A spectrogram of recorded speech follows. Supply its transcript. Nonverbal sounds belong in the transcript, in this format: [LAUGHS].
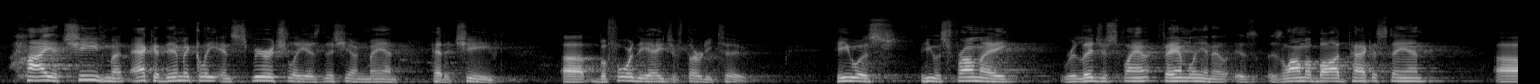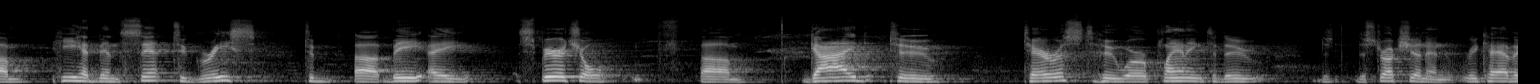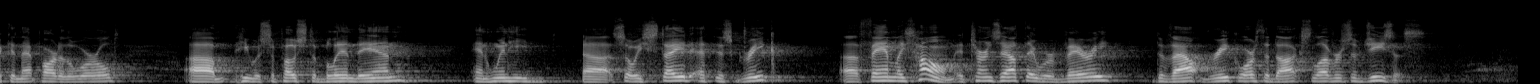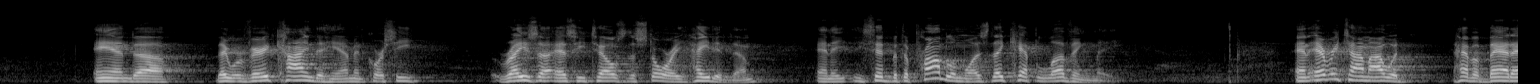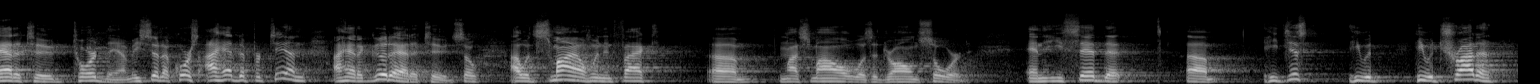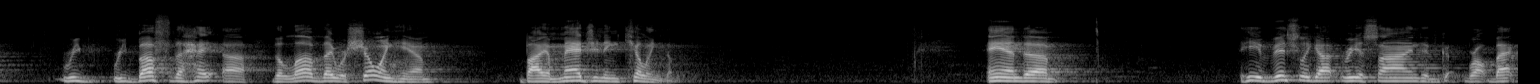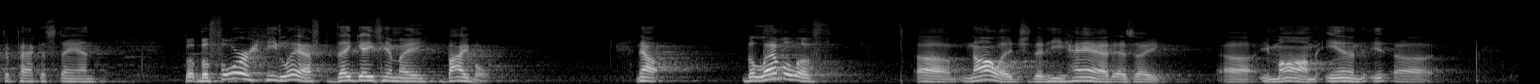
high achievement academically and spiritually as this young man had achieved uh, before the age of 32. He was, he was from a religious family in Islamabad, Pakistan. Um, he had been sent to Greece to uh, be a spiritual um, guide to terrorists who were planning to do destruction and wreak havoc in that part of the world. Um, he was supposed to blend in, and when he uh, so he stayed at this Greek uh, family's home. It turns out they were very devout Greek Orthodox lovers of Jesus, and. Uh, they were very kind to him. And of course, he, Reza, as he tells the story, hated them. And he, he said, But the problem was they kept loving me. And every time I would have a bad attitude toward them, he said, Of course, I had to pretend I had a good attitude. So I would smile when, in fact, um, my smile was a drawn sword. And he said that um, he just, he would, he would try to rebuff the, uh, the love they were showing him by imagining killing them. And um, he eventually got reassigned and brought back to Pakistan. But before he left, they gave him a Bible. Now, the level of uh, knowledge that he had as a uh, imam in uh,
